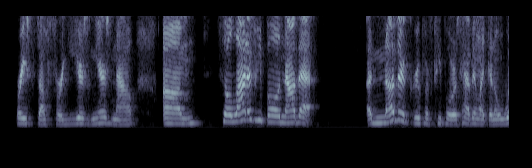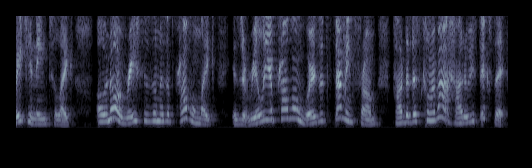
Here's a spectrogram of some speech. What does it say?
race stuff for years and years now. Um so a lot of people now that another group of people was having like an awakening to like oh no racism is a problem. Like is it really a problem? Where is it stemming from? How did this come about? How do we fix it?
